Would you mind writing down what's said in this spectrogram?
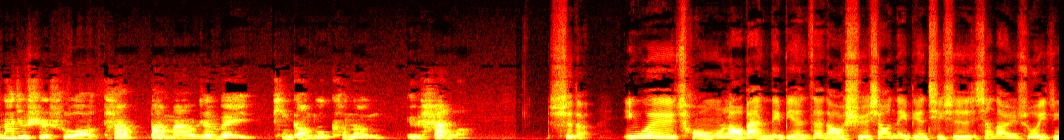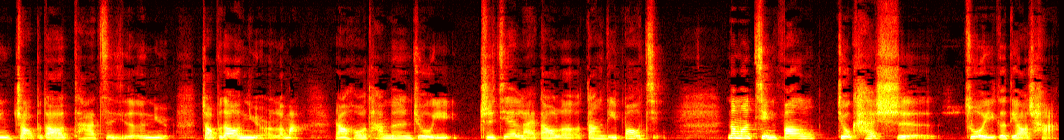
那就是说，他爸妈认为平冈都可能遇害了。是的，因为从老板那边再到学校那边，其实相当于说已经找不到他自己的女，找不到女儿了嘛。然后他们就以直接来到了当地报警。那么警方就开始做一个调查。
